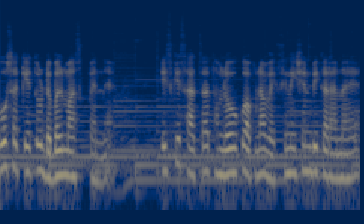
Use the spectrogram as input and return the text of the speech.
हो सके तो डबल मास्क पहनना है। इसके साथ साथ हम लोगों को अपना वैक्सीनेशन भी कराना है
